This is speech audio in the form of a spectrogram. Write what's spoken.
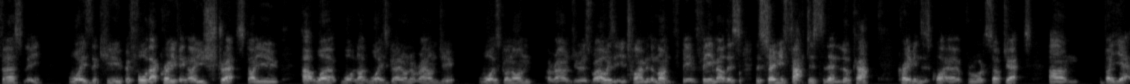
firstly, what is the cue before that craving? Are you stressed? Are you at work? What like what is going on around you? What has gone on around you as well? Is it your time of the month? Being female, there's there's so many factors to then look at. Cravings is quite a broad subject. Um, but yeah,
